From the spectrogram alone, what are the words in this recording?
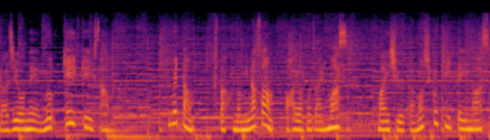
ラジオネームケイケイさん。姫たん、スタッフの皆さん、おはようございます。毎週楽しく聞いています。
